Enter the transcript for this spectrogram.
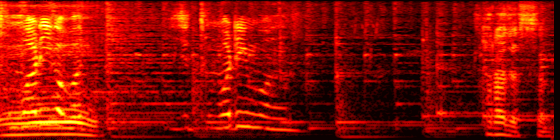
두 마리가 맞- 이제 두 마리만. 사라졌음.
